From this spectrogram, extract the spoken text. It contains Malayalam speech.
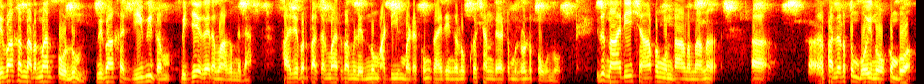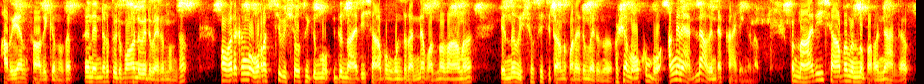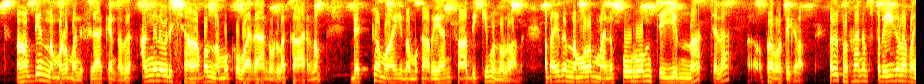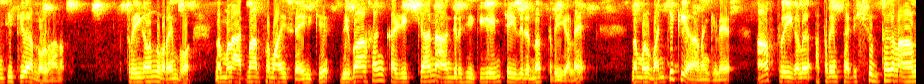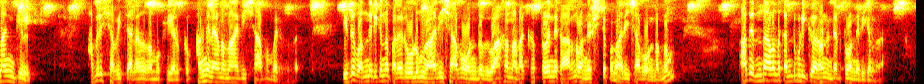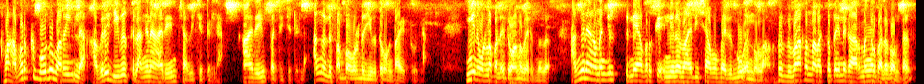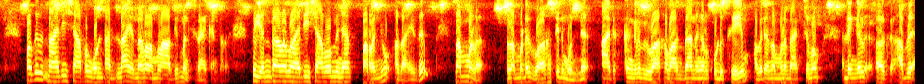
വിവാഹം നടന്നാൽ പോലും വിവാഹ ജീവിതം വിജയകരമാകുന്നില്ല. ഭാര്യ ഭർത്താക്കന്മാർ തമ്മിൽ എന്നും അടിയും വഴക്കും കാര്യങ്ങളും ഒക്കെ ശണ്ടയായിട്ട് മുന്നോട്ട് പോകുന്നു. ഇത് നാരീ ശാപം കൊണ്ടാണെന്നാണ് പലയിടത്തും പോയി നോക്കുമ്പോൾ അറിയാൻ സാധിക്കുന്നത്. അങ്ങനെ എന്റെ അടുത്ത് ഒരുപാട് പേര് വരുന്നുണ്ട്. അവരൊക്കെ അങ്ങ് ഉറച്ച് വിശ്വസിക്കുന്നു ഇത് നാരി ശാപം കൊണ്ട് തന്നെ വന്നതാണ് എന്ന് വിശ്വസിച്ചിട്ടാണ് പലരും വരുന്നത്. പക്ഷെ നോക്കുമ്പോൾ അങ്ങനെയല്ല അതിന്റെ കാര്യങ്ങൾ അപ്പം നാരി ശാപം എന്ന് പറഞ്ഞാൽ ആദ്യം നമ്മൾ മനസ്സിലാക്കേണ്ടത് അങ്ങനെ ഒരു ശാപം നമുക്ക് വരാനുള്ള കാരണം വ്യക്തമായി നമുക്കറിയാൻ സാധിക്കും എന്നുള്ളതാണ്. അതായത് നമ്മൾ മനഃപൂർവം ചെയ്യുന്ന ചില പ്രവർത്തികൾ അതിൽ പ്രധാനം സ്ത്രീകളെ വഞ്ചിക്കുക എന്നുള്ളതാണ്. സ്ത്രീകളെന്ന് പറയുമ്പോൾ നമ്മൾ ആത്മാർത്ഥമായി സ്നേഹിക്ക് വിവാഹം കഴിക്കാൻ ആഗ്രഹിക്കുകയും ചെയ്തിരുന്ന സ്ത്രീകളെ നമ്മൾ വഞ്ചിക്കുകയാണെങ്കിൽ ആ സ്ത്രീകൾ അത്രയും പരിശുദ്ധകളാണെങ്കിൽ അവർ ശപിച്ചാൽ അത് നമുക്ക് കേൾക്കും. അങ്ങനെയാണ് നാരി ശാപം വരുന്നത്. ഇത് വന്നിരിക്കുന്ന പലരോടും നാരി ശാപം ഉണ്ട് വിവാഹം നടക്കാത്തതിന്റെ കാരണം അന്വേഷിച്ചപ്പോൾ നാരീശാപം ഉണ്ടെന്നും അതെന്താണെന്ന് കണ്ടുപിടിക്കുവാനാണ് എന്റെ അടുത്ത് വന്നിരിക്കുന്നത്. അപ്പം അവർക്ക് പോലും അറിയില്ല. അവർ ജീവിതത്തിൽ അങ്ങനെ ആരെയും ചതിച്ചിട്ടില്ല. ആരെയും പറ്റിച്ചിട്ടില്ല. അങ്ങനെ ഒരു സംഭവം അവരുടെ ജീവിതത്തിൽ ഉണ്ടായിട്ടില്ല. ഇങ്ങനെയുള്ള പലരുമാണ് വരുന്നത്. അങ്ങനെയാണെങ്കിൽ പിന്നെ അവർക്ക് എങ്ങനെ നാരീശാപം വരുന്നു എന്നുള്ളതാണ്. അപ്പൊ വിവാഹം നടക്കുന്നതിന് കാരണങ്ങൾ പലതുണ്ട്. അപ്പൊ അത് നാരീശാപം കൊണ്ടല്ല എന്നാണ് നമ്മൾ ആദ്യം മനസ്സിലാക്കേണ്ടത്. അപ്പൊ എന്താണ് നാരീശാപം എന്ന് ഞാൻ പറഞ്ഞു. അതായത് നമ്മൾ നമ്മുടെ വിവാഹത്തിന് മുന്ന് ആർക്കെങ്കിലും വിവാഹ വാഗ്ദാനങ്ങൾ കൊടുക്കുകയും അവരെ നമ്മൾ മാക്സിമം അല്ലെങ്കിൽ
